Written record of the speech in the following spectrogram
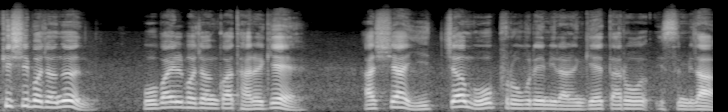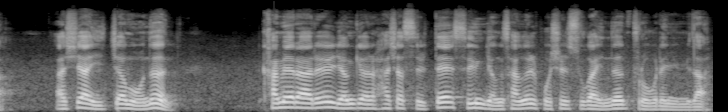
PC 버전은 모바일 버전과 다르게 아시아 2.5 프로그램이라는 게 따로 있습니다. 아시아 2.5는 카메라를 연결하셨을 때 스윙 영상을 보실 수가 있는 프로그램입니다.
